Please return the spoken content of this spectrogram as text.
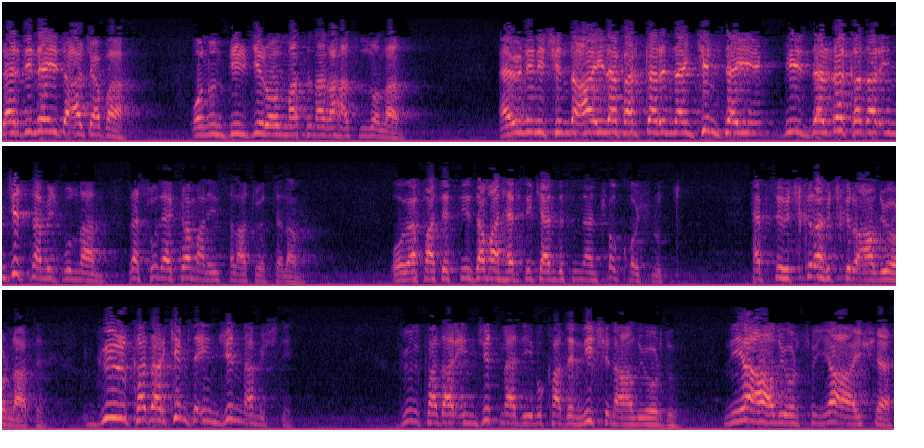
Derdi neydi acaba? Onun dilgir olmasına rahatsız olan, evinin içinde aile fertlerinden kimseyi bir zerre kadar incitmemiş bulunan Resul-i Ekrem aleyhissalatu vesselam. O vefat ettiği zaman hepsi kendisinden çok hoşnut. Hepsi hıçkıra hıçkıra ağlıyorlardı. Gül kadar kimse incinmemişti. Gül kadar incitmediği bu kadın niçin ağlıyordu? Niye ağlıyorsun ya Ayşe?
